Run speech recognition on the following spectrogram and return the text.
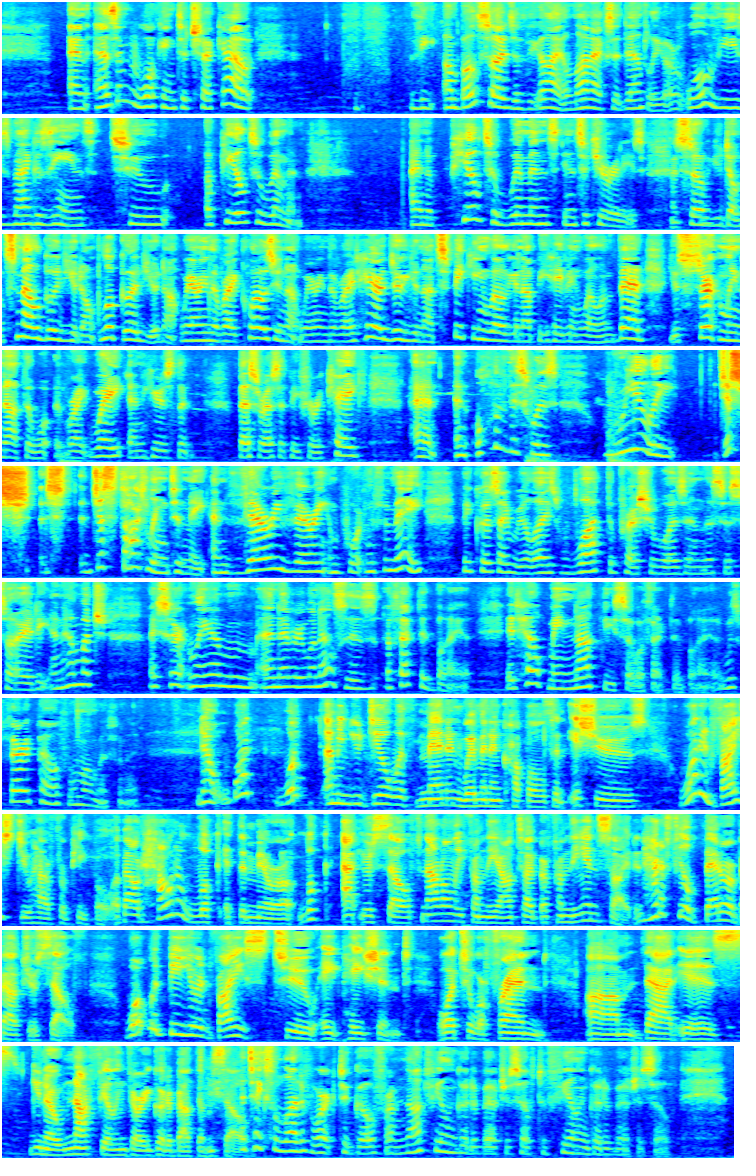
And as I'm walking to check out, the on both sides of the aisle, not accidentally, are all these magazines to appeal to women and appeal to women's insecurities. That's so you don't smell good, you don't look good, you're not wearing the right clothes, you're not wearing the right hairdo, you're not speaking well, you're not behaving well in bed, you're certainly not the w- right weight, and here's the best recipe for a cake. And and all of this was really just just startling to me and very very important for me because I realized what the pressure was in the society and how much I certainly am and everyone else is affected by it. It helped me not be so affected by it. It was a very powerful moment for me. Now, what what I mean, you deal with men and women and couples and issues. What advice do you have for people about how to look at the mirror, look at yourself not only from the outside but from the inside, and how to feel better about yourself? What would be your advice to a patient or to a friend um, that is, you know, not feeling very good about themselves? It takes a lot of work to go from not feeling good about yourself to feeling good about yourself.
